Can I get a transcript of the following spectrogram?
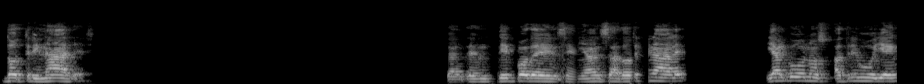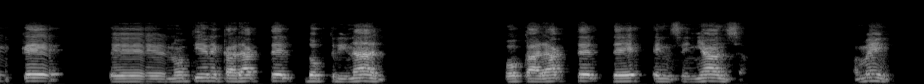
doctrinales. un tipo de enseñanzas doctrinales y algunos atribuyen que no tiene carácter doctrinal o carácter de enseñanza. Amén.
